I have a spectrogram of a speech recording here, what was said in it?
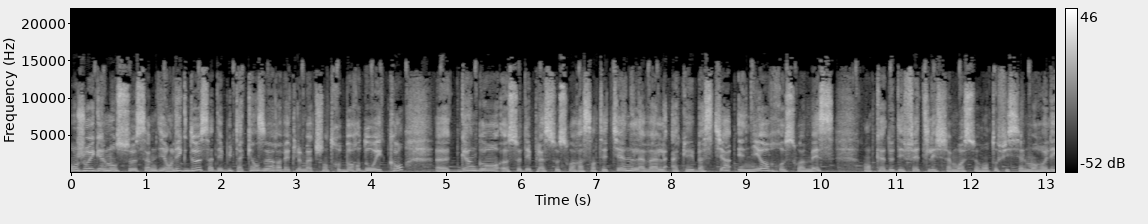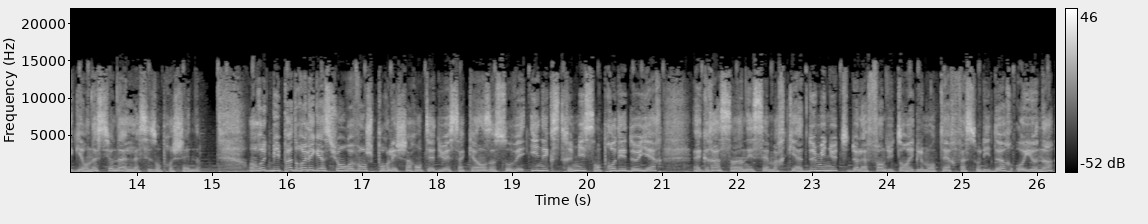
On joue également ce samedi en Ligue 2. Ça débute à 15h avec le match entre Bordeaux et Caen. Euh, Guingamp euh, se déplace ce soir à Saint-Etienne. Laval accueille Bastia et Niort reçoit Metz. En cas de défaite, les Chamois seront officiellement relégués en national la saison prochaine. En rugby, pas de relégation en revanche pour les Charentais du SA15, sauvés in extremis en Pro D2 hier grâce à un essai marqué à deux minutes de la fin du temps réglementaire face au leader Oyonnax.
